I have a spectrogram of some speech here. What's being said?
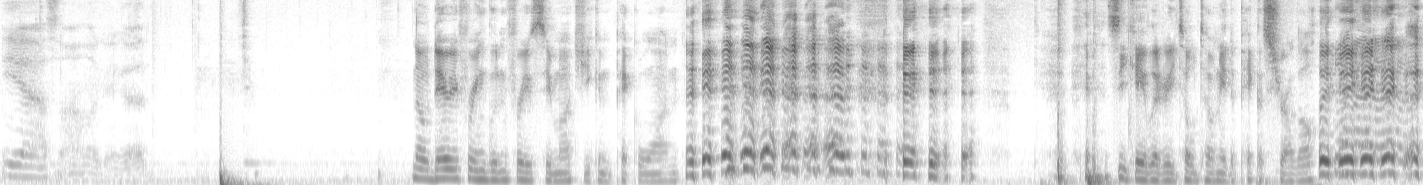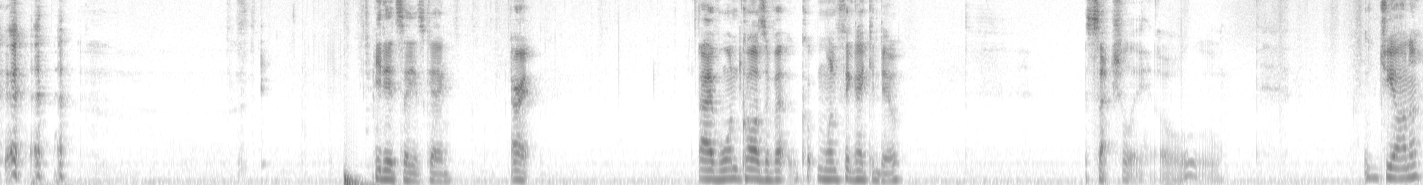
Yeah, it's not looking good. No, dairy free and gluten free is too much. You can pick one. CK literally told Tony to pick a struggle. he did say he's kidding. All right. I have one cause of one thing I can do. Sexually. Oh. Gianna,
